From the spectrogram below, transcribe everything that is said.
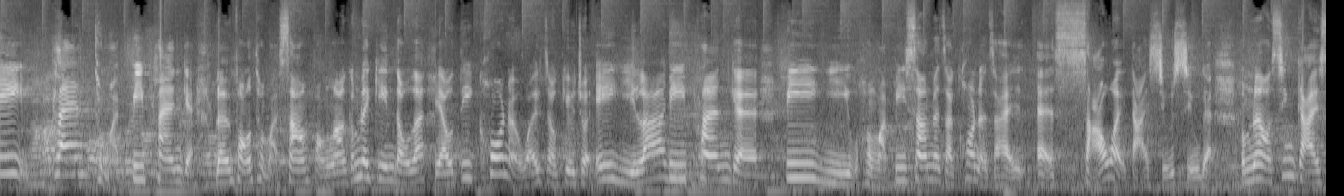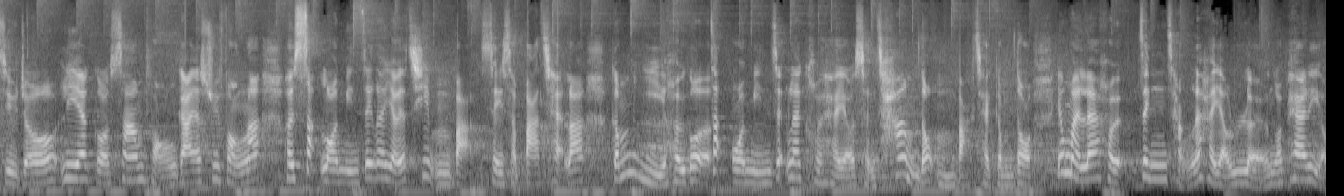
A plan 同埋 B plan 嘅兩房同埋三房啦，咁你見到咧有啲 corner 位就叫做 A 二啦，B plan 嘅 B 二同埋 B 三咧就 corner 就係、誒、稍為大少少嘅。咁咧我先介紹咗呢一個三房加一書房啦，佢室內面積咧有一千五百四十八尺啦，咁而佢個室外面積咧佢係有成差唔多五百尺咁多，因為咧佢正層咧係有兩個 patio，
